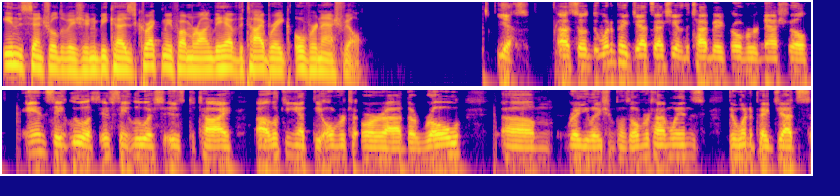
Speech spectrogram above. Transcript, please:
in the Central Division because, correct me if I'm wrong, they have the tiebreak over Nashville. Yes. Uh, so the Winnipeg Jets actually have the tiebreaker over Nashville and St. Louis if St. Louis is to tie. Uh, looking at the over or uh, the row um, regulation plus overtime wins, the Winnipeg Jets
